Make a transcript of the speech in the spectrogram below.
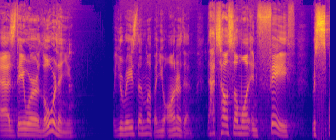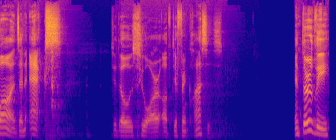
as they were lower than you, but you raise them up and you honor them. That's how someone in faith responds and acts to those who are of different classes. And thirdly,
